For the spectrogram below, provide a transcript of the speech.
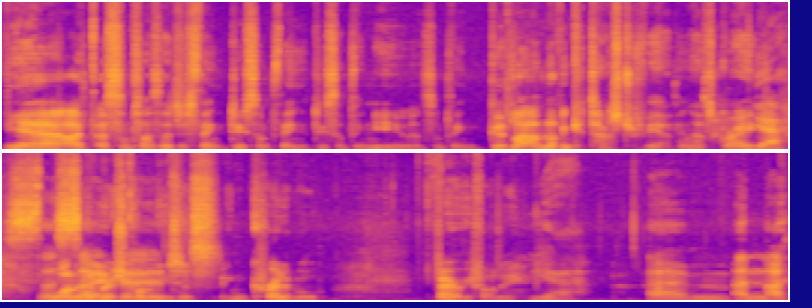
Yeah, I, I- sometimes I just think do something, do something new and something good. Like I'm loving Catastrophe. I think that's great. Yes, that's one of the British good. comedies that's incredible, very funny. Yeah. Um, and I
